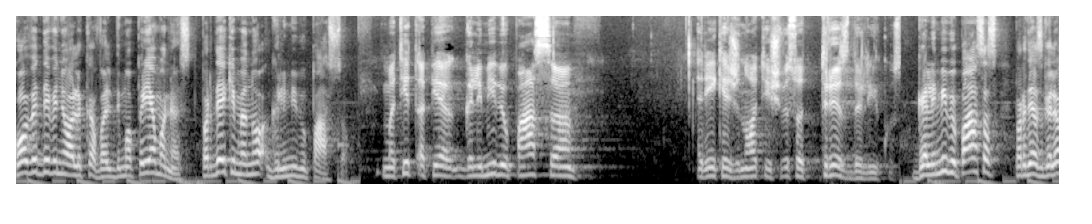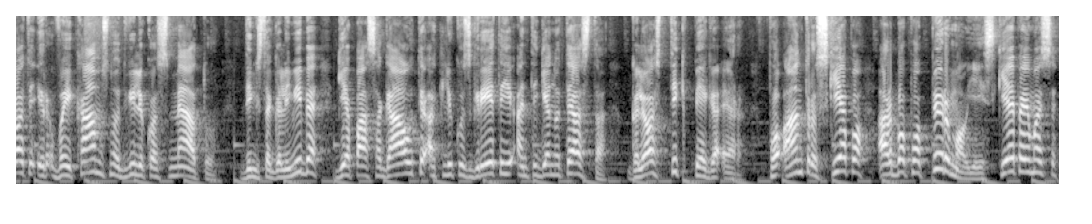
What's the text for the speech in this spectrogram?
COVID-19 valdymo priemonės. Pradėkime nuo galimybių paso. Matyt, apie galimybių pasą reikia žinoti iš viso tris dalykus. Galimybių pasas pradės galioti ir vaikams nuo 12 metų. Dingsta galimybė G pasą gauti atlikus greitai antigenų testą. Galios tik PGR po antro skiepo arba po pirmo, jei skiepėjimasi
